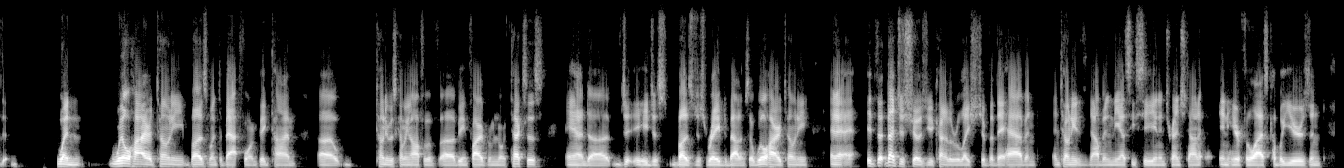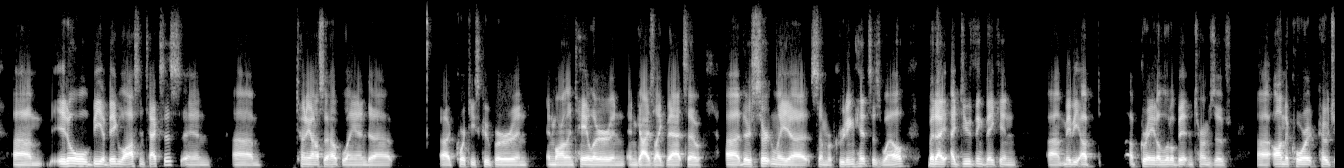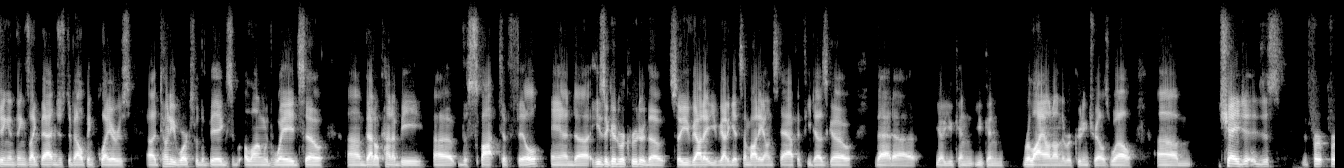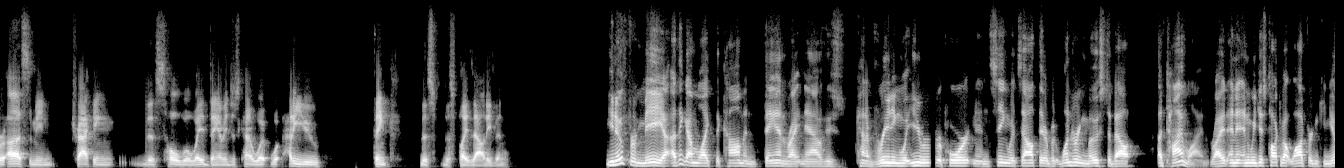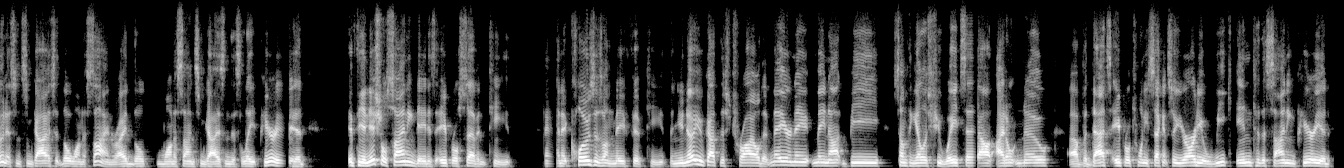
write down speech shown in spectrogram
when Will hired Tony, Buzz went to bat for him big time. Uh, Tony was coming off of uh, being fired from North Texas, and uh, he just Buzz just raved about him. So Will hired Tony, and it, it, that just shows you kind of the relationship that they have. And and Tony has now been in the SEC and entrenched down in here for the last couple of years, and um, it'll be a big loss in Texas, and um, Tony also helped land uh, uh, Courtese Cooper and and Marlon Taylor and and guys like that. So uh, there's certainly uh, some recruiting hits as well, but I, I do think they can uh, maybe up upgrade a little bit in terms of uh, on the court coaching and things like that, and just developing players. Tony works with the bigs along with Wade, so um, that'll kind of be uh, the spot to fill. And uh, he's a good recruiter, though. So you've got to you've got to get somebody on staff if he does go that uh, you know you can you can rely on on the recruiting trail as well. Um, just for for us, I mean, tracking this whole Will Wade thing. I mean, just kind of what, what how do you think this this plays out even. You know, for me, I think I'm like the common fan right now who's kind of reading what you report and seeing what's out there, but wondering most about a timeline, right? And and we just talked about Watford and Quinones and some guys that they'll want to sign, right? They'll want to sign some guys in this late period. If the initial signing date is April 17th and it closes on May 15th, and you know you've got this trial that may or may, may not be something LSU waits out. I don't know, uh, but that's April 22nd, so you're already a week into the signing period.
